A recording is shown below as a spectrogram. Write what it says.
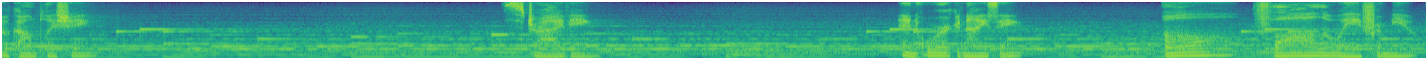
accomplishing, striving, and organizing all fall away from you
